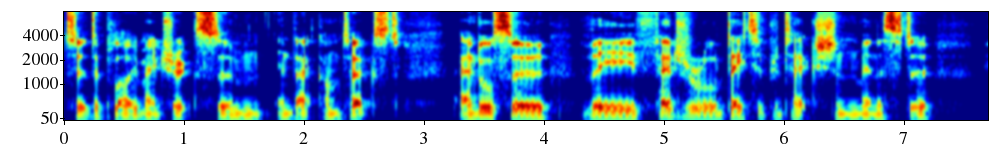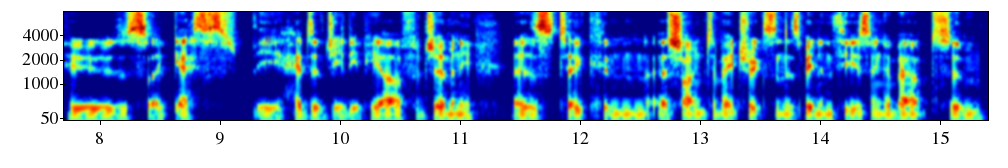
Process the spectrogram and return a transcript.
to deploy Matrix um, in that context. And also, the Federal Data Protection Minister who's, I guess, the head of GDPR for Germany, has taken a shine to Matrix and has been enthusing about um,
